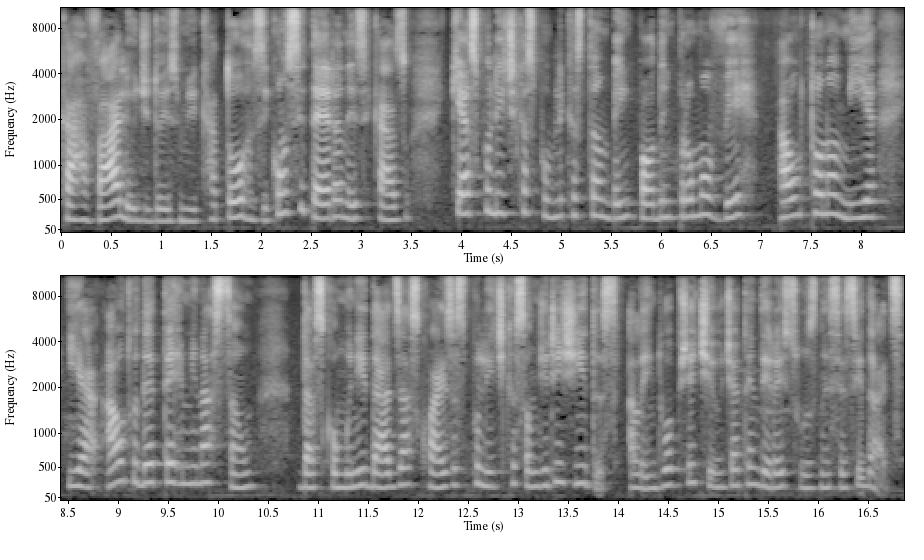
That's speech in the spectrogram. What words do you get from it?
Carvalho, de 2014, considera, nesse caso, que as políticas públicas também podem promover autonomia e a autodeterminação das comunidades às quais as políticas são dirigidas, além do objetivo de atender às suas necessidades.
